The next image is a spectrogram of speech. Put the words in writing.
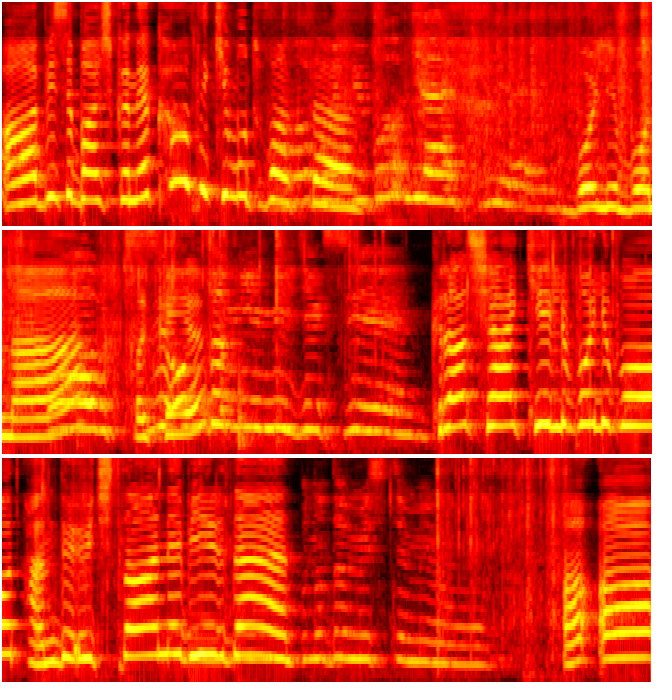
Abisi başka ne kaldı ki mutfakta? Bonibon yersin. Bolibona. Aa, Bakayım. Ondan yemeyeceksin. Kral Şakirli bolibon. Hem de üç tane birden. Bunu da mı istemiyor? Aa,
